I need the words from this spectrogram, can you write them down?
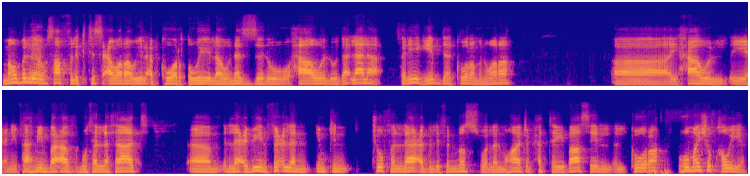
ما هو باللي نعم. صاف لك تسعة ورا ويلعب كور طويلة ونزل وحاول ودا لا لا فريق يبدأ كورة من ورا آه يحاول يعني فاهمين بعض مثلثات اللاعبين فعلا يمكن تشوف اللاعب اللي في النص ولا المهاجم حتى يباصي ال- الكورة وهو ما يشوف خوية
